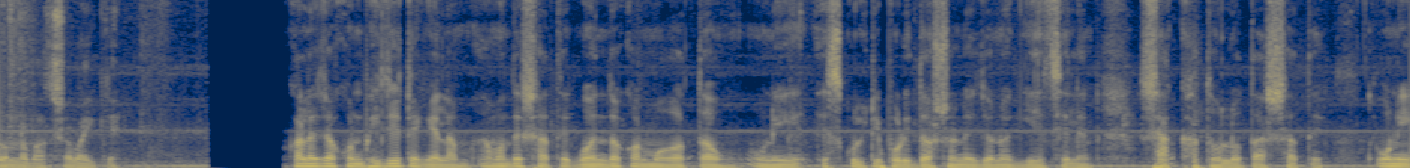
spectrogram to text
ধন্যবাদ সবাইকে। সকালে যখন ভিজিটে গেলাম, আমাদের সাথে গোয়েন্দা কর্মকর্তাও উনি স্কুলটি পরিদর্শনের জন্য গিয়েছিলেন, সাক্ষাৎ হলো তার সাথে। উনি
